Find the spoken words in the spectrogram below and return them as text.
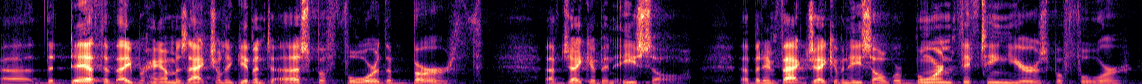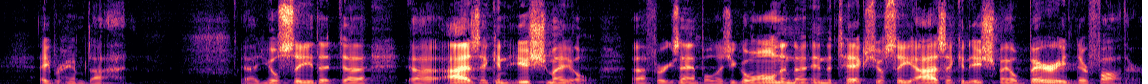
Uh, the death of Abraham is actually given to us before the birth of Jacob and Esau. Uh, but in fact, Jacob and Esau were born 15 years before Abraham died. Uh, you'll see that uh, uh, Isaac and Ishmael for example, as you go on in the, in the text, you'll see Isaac and Ishmael buried their father.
